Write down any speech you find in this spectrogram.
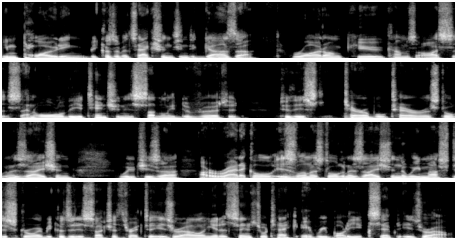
imploding because of its actions into Gaza. Right on cue comes ISIS, and all of the attention is suddenly diverted to this terrible terrorist organization, which is a, a radical Islamist organization that we must destroy because it is such a threat to Israel, and yet it seems to attack everybody except Israel.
